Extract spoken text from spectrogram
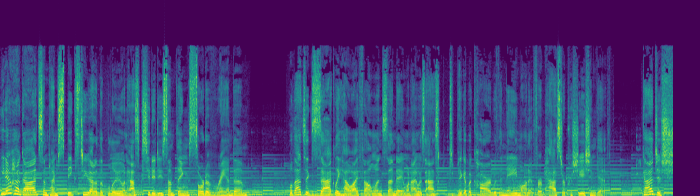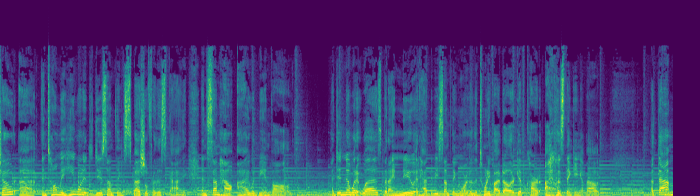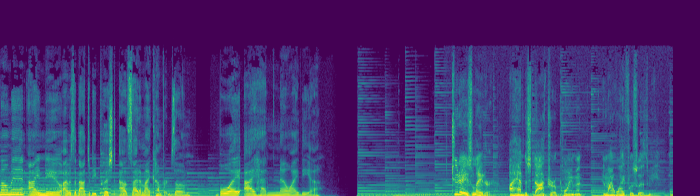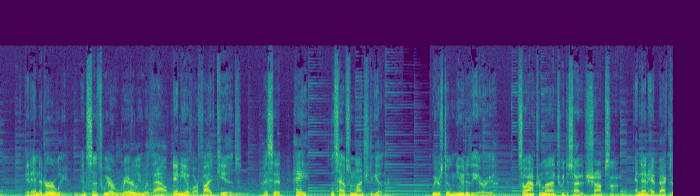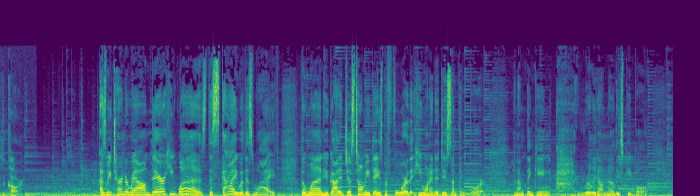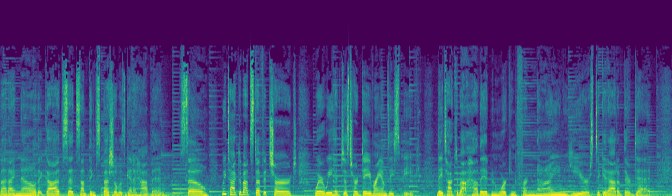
You know how God sometimes speaks to you out of the blue and asks you to do something sort of random? Well, that's exactly how I felt one Sunday when I was asked to pick up a card with a name on it for a pastor appreciation gift. God just showed up and told me He wanted to do something special for this guy, and somehow I would be involved. I didn't know what it was, but I knew it had to be something more than the $25 gift card I was thinking about. At that moment, I knew I was about to be pushed outside of my comfort zone. Boy, I had no idea. Two days later, I had this doctor appointment, and my wife was with me. It ended early, and since we are rarely without any of our five kids, I said, Hey, let's have some lunch together. We are still new to the area, so after lunch we decided to shop some and then head back to the car. As we turned around, there he was, this guy with his wife, the one who God had just told me days before that he wanted to do something for. And I'm thinking, ah, I really don't know these people, but I know that God said something special was going to happen. So we talked about stuff at church where we had just heard Dave Ramsey speak. They talked about how they had been working for nine years to get out of their debt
